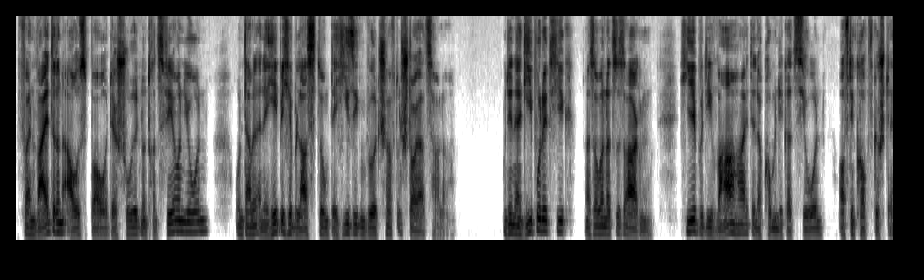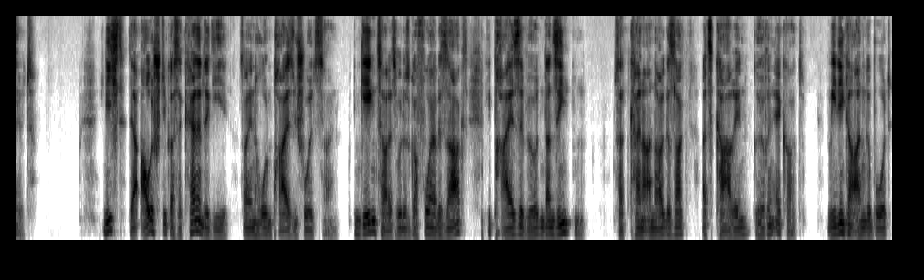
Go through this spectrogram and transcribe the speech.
für einen weiteren Ausbau der Schulden- und Transferunion und damit eine erhebliche Belastung der hiesigen Wirtschaft und Steuerzahler. Und Energiepolitik, was soll man dazu sagen? Hier wird die Wahrheit in der Kommunikation auf den Kopf gestellt. Nicht der Ausstieg aus der Kernenergie soll den hohen Preisen schuld sein. Im Gegenteil, es wurde sogar vorher gesagt, die Preise würden dann sinken. Das hat keiner anderer gesagt als Karin Göring-Eckardt. Weniger Angebot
